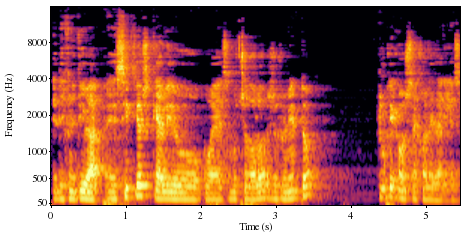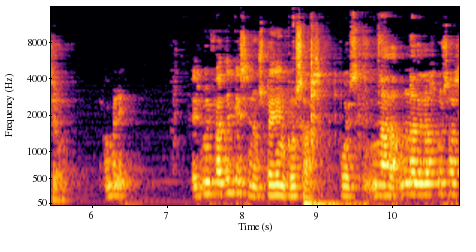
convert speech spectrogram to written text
En definitiva, eh, sitios que ha habido pues mucho dolor y sufrimiento. ¿Tú qué consejo le darías, Eva? Hombre, es muy fácil que se nos peguen cosas. Pues nada, una de las cosas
